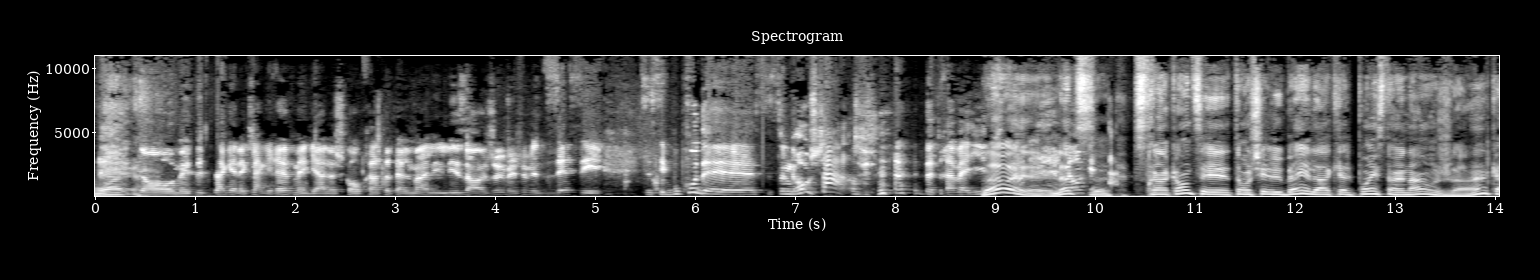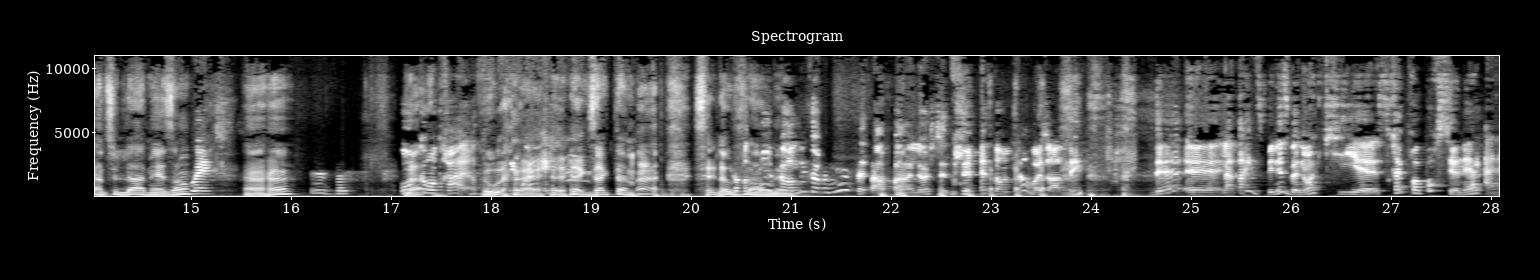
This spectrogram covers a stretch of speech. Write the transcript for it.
Ouais. Non, mais tu blagues avec la grève, mais gars, là, je comprends totalement les, les enjeux, mais je me disais, c'est, c'est, beaucoup de, c'est une grosse charge de travailler. Ouais, ouais. Là, Donc, tu, tu te rends compte, c'est ton chérubin, là, à quel point c'est un ange, là, hein, quand tu l'as à la maison. Ouais. Uh-huh. Ou Là- le contraire. Ouais, exactement. C'est là où je cornu, cet enfant-là, je te dirais. Donc là, on va jaser de euh, la taille du pénis, Benoît, qui euh, serait proportionnelle à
